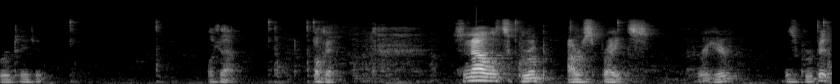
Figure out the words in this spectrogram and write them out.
Rotate it. Like that. Okay. So now let's group our sprites right here. Let's group it.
